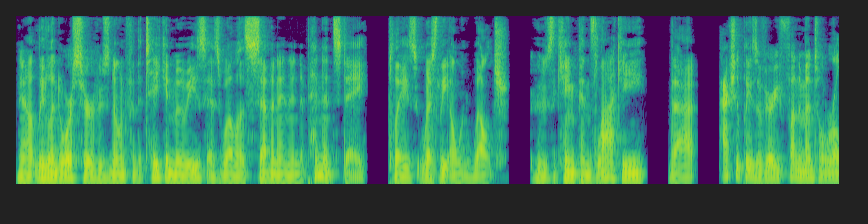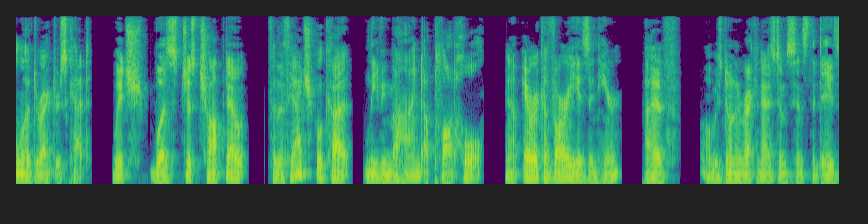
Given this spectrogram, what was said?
Now, Leland Orser, who's known for the Taken movies as well as Seven and Independence Day, plays Wesley Owen Welch, who's the Kingpin's lackey that actually plays a very fundamental role in the director's cut, which was just chopped out for the theatrical cut, leaving behind a plot hole. Now, Erick Avari is in here. I've always known and recognized him since the days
